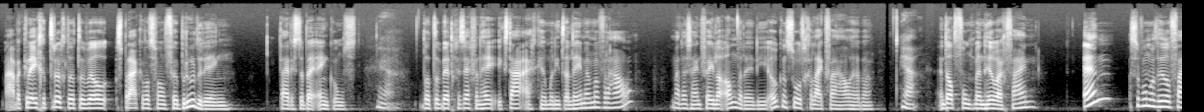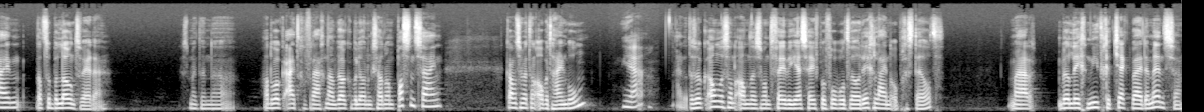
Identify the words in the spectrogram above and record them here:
Maar we kregen terug dat er wel sprake was van verbroedering tijdens de bijeenkomst. ja. Dat er werd gezegd van, hé, hey, ik sta eigenlijk helemaal niet alleen met mijn verhaal. Maar er zijn vele anderen die ook een soortgelijk verhaal hebben. Ja. En dat vond men heel erg fijn. En ze vonden het heel fijn dat ze beloond werden. Dus met een, eh, hadden we ook uitgevraagd, nou, welke beloning zou dan passend zijn? Kwamen ze met een Albert Heijnbon. Ja. Nou, dat is ook anders dan anders, want VWS heeft bijvoorbeeld wel richtlijnen opgesteld. Maar wellicht niet gecheckt bij de mensen.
